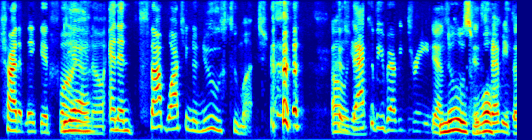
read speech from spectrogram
try to make it fun Yeah. you know and then stop watching the news too much Oh, because yeah. that could be very draining Yes. News. It's whoa. very, de-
